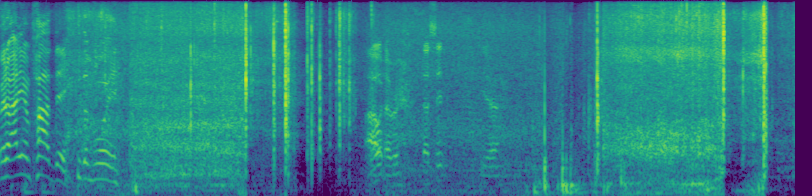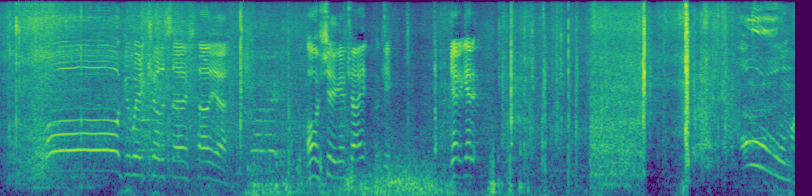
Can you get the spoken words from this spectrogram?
Wait, I didn't pop there. the boy. Ah, whatever. That's it? Yeah. Oh, good way to kill the stash. Hell yeah. Oh shit, you're gonna try it? Okay. Get it, get it. Oh my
